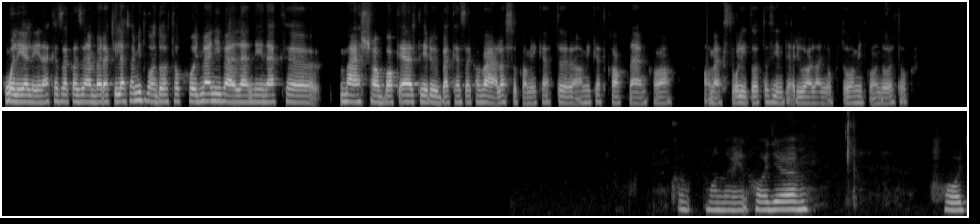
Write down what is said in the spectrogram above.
hol élnének ezek az emberek, illetve mit gondoltok, hogy mennyivel lennének másabbak, eltérőbbek ezek a válaszok, amiket, amiket kapnánk a, a megszólított az interjú alanyoktól. Mit gondoltok? mondom én, hogy hogy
